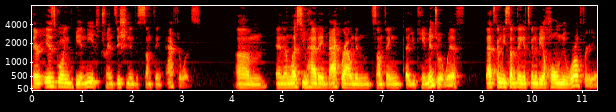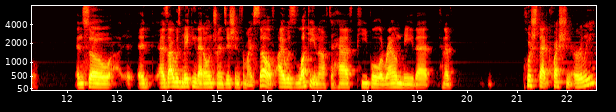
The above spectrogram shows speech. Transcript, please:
there is going to be a need to transition into something afterwards. Um, and unless you have a background in something that you came into it with, that's going to be something, it's going to be a whole new world for you. And so, it, as I was making that own transition for myself, I was lucky enough to have people around me that kind of pushed that question early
